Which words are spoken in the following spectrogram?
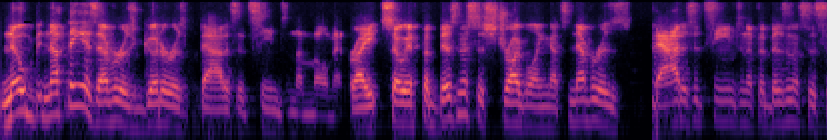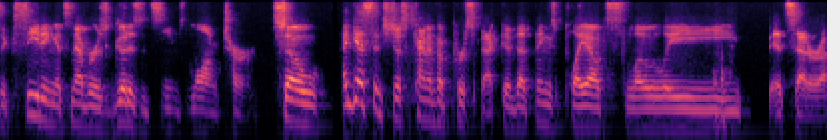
no, nothing is ever as good or as bad as it seems in the moment, right? So if a business is struggling, that's never as bad as it seems. And if a business is succeeding, it's never as good as it seems long term. So I guess it's just kind of a perspective that things play out slowly, etc.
